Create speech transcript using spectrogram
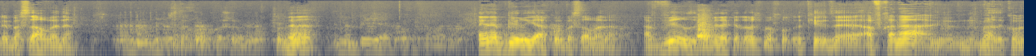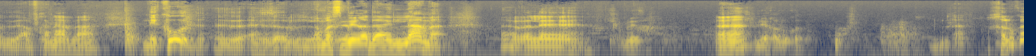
לבשר ודם. אין אביר יעקב בשר ודם. אין אביר זה תמיד הקדוש ברוך הוא, כאילו זה הבחנה, אני אומר, זה, הבחנה בניקוד, זה, לא מסביר עדיין למה, אבל... אה, מי אה? חלוקה,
